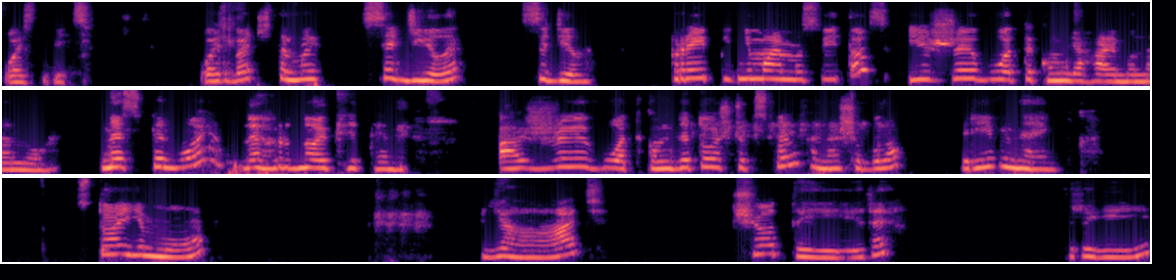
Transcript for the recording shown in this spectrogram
Ось дивіться. Ось, бачите, ми сиділи, сиділи. Припіднімаємо свій таз і животиком лягаємо на ноги. Не спиною, не грудною клітиною, а животиком, для того, щоб спинка наша була рівненька. Стоїмо. П'ять, чотири, три,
